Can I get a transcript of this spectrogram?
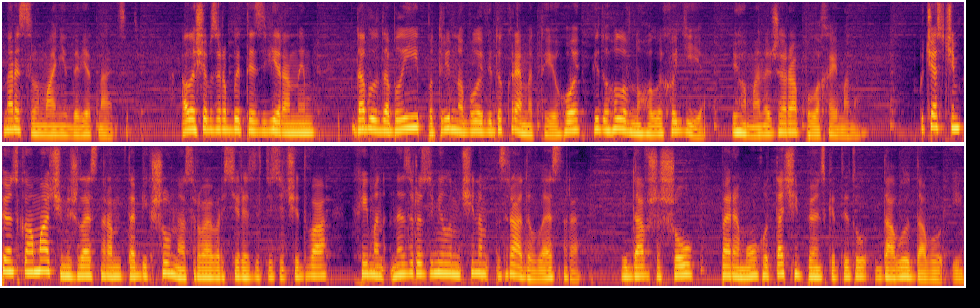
на WrestleMania 19. Але щоб зробити звіра ним WWE потрібно було відокремити його від головного лиходія, його менеджера Пола Хеймана. Під час чемпіонського матчу між Леснером та Бік Шоу на Survivor Series 2002 Хейман незрозумілим чином зрадив Леснера, віддавши шоу перемогу та чемпіонський титул WWE.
